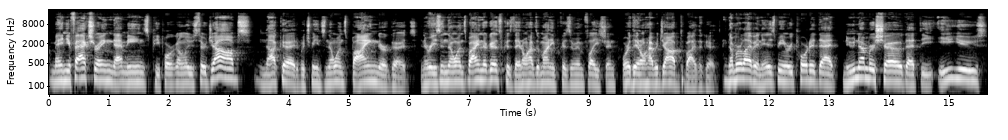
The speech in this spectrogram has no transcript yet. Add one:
manufacturing, that means people are going to lose their jobs. Not good, which means no one's buying their goods. And the reason no one's buying their goods is because they don't have the money because of inflation or they don't have a job to buy the goods. Number 11, it is being reported that new numbers show that the EU's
